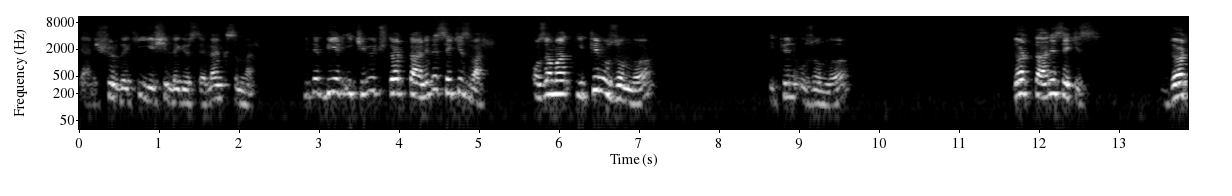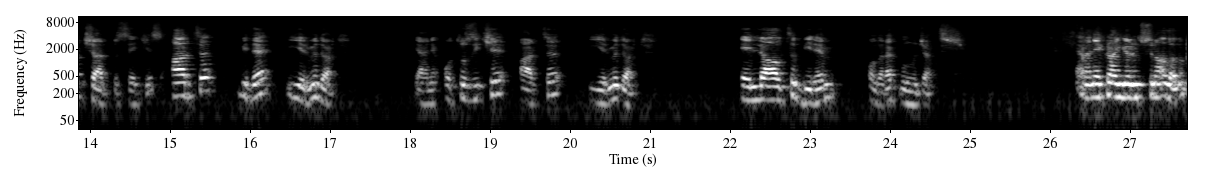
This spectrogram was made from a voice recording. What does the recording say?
Yani şuradaki yeşille gösterilen kısımlar. Bir de 1, 2, 3, 4 tane de 8 var. O zaman ipin uzunluğu ipin uzunluğu 4 tane 8. 4 çarpı 8 artı bir de 24. Yani 32 artı 24. 56 birim olarak bulunacaktır. Hemen ekran görüntüsünü alalım.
